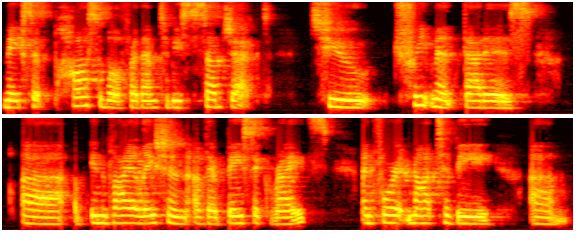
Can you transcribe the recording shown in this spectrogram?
makes it possible for them to be subject to treatment that is uh, in violation of their basic rights, and for it not to be um,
